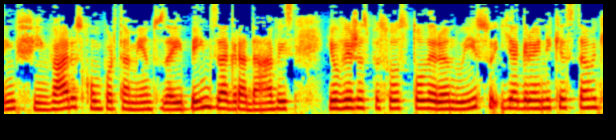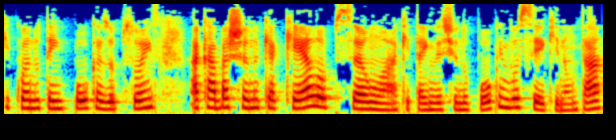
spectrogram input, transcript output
enfim, vários comportamentos aí bem desagradáveis. E eu vejo as pessoas tolerando isso. E a grande questão é que quando tem poucas opções, acaba achando que aquela opção lá que está investindo pouco em você, que não está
